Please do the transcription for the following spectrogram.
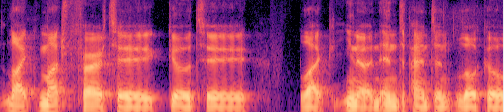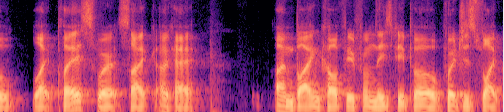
like much prefer to go to like you know an independent local like place where it's like okay, I'm buying coffee from these people, which is like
